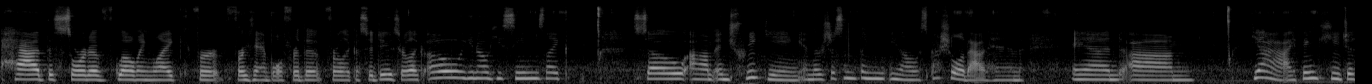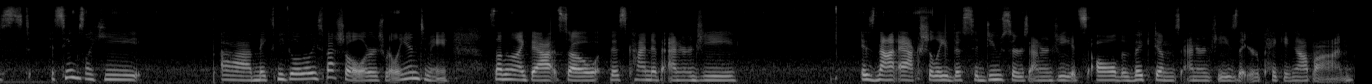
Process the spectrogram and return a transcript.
had this sort of glowing like for for example for the for like a seducer like oh you know he seems like so um, intriguing and there's just something you know special about him. And um, yeah i think he just it seems like he uh, makes me feel really special or is really into me something like that. So this kind of energy is not actually the seducer's energy it's all the victim's energies that you're picking up on.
